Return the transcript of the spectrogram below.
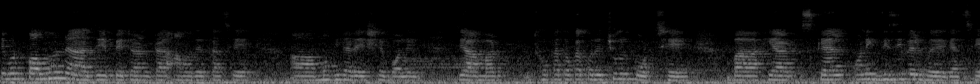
যেমন কমন যে প্যাটার্নটা আমাদের কাছে মহিলারা এসে বলেন যে আমার থোকা থোকা করে চুল পড়ছে বা হেয়ার স্ক্যাল অনেক ভিজিবল হয়ে গেছে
